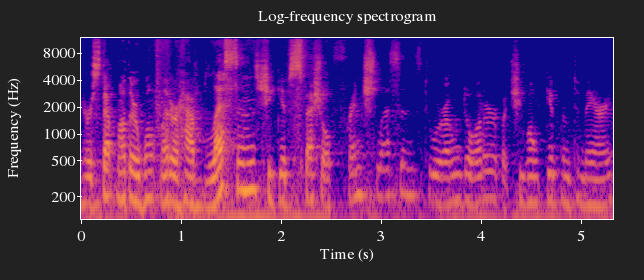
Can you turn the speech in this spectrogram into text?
her stepmother won't let her have lessons. She gives special French lessons to her own daughter, but she won't give them to Mary.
